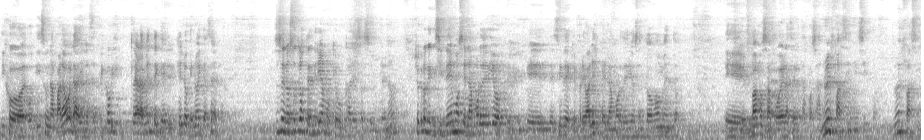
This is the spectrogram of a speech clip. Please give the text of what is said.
dijo, hizo una parábola y les explicó claramente qué, es lo que no hay que hacer. Entonces nosotros tendríamos que buscar eso siempre, ¿no? Yo creo que si tenemos el amor de Dios, que, decide que prevalezca el amor de Dios en todo momento, eh, vamos a poder hacer estas cosas. No es fácil, insisto, no es fácil,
